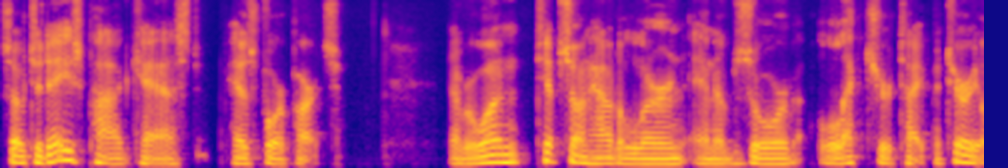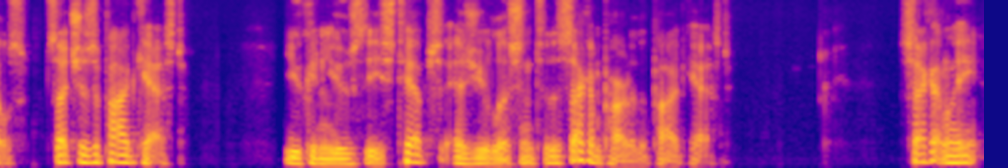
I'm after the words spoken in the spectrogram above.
So, today's podcast has four parts. Number one, tips on how to learn and absorb lecture type materials, such as a podcast. You can use these tips as you listen to the second part of the podcast. Secondly,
